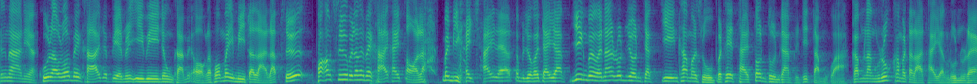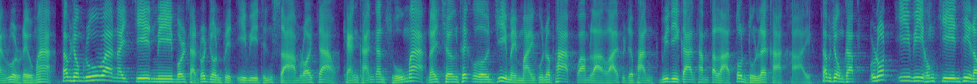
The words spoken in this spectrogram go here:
ข้างหน้าเนี่ยคุณเอารถไปขายจะเปลี่ยนเป็น EV เนี่ยคุณขายไม่ออกแล้วเพราะไม่มีตลาดรับซื้อเพราะเขาซื้อไปแล้วจะไปขายใครต่อละไม่มีใครใช้แล้วท่านผู้ชมเข้าใจยังยิ่งไปกว่านั้นรถยนต์จากจีนเข้ามาสู่ประเทศไทยต้นทุนการผลิตที่ต่ำกว่ากำลังรุกเข้ามาตลาดไทยอย่างรุนแรงรวดเร็วมากท่านผู้ชมรู้ว่าในจีนมีบริษัทรถยนต์ผลิต EV ถึง 300 เจ้า แข่งขันกันสูงมาก ในเชิงเทคโนโลยีใหม่ ๆ คุณภาพความหลากหลายผลิตภัณฑ์ วิธีการการทำตลาดต้นทุนและค้าขายท่านผู้ชมครับ รถ EV ของจีนที่เรา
